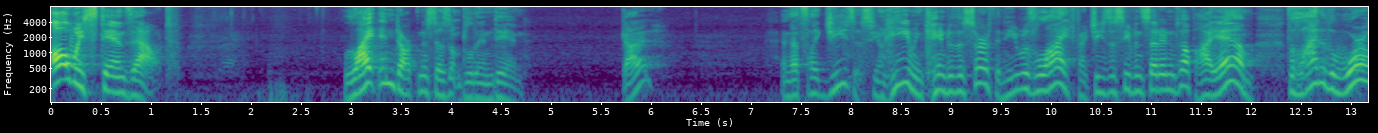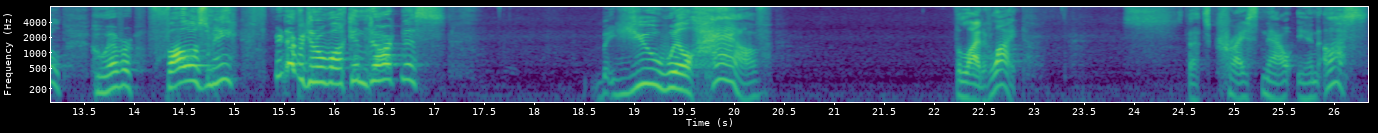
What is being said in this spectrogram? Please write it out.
always stands out. Light in darkness doesn't blend in. Got it? And that's like Jesus. You know, he even came to this earth and he was light. In fact, Jesus even said it himself I am the light of the world. Whoever follows me, you're never going to walk in darkness. But you will have the light of light. That's Christ now in us,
